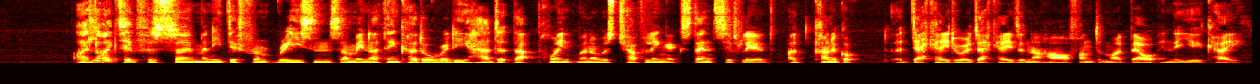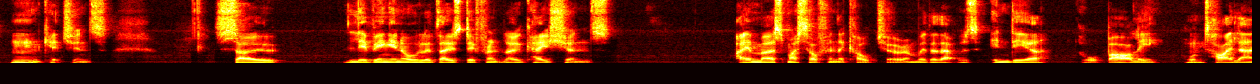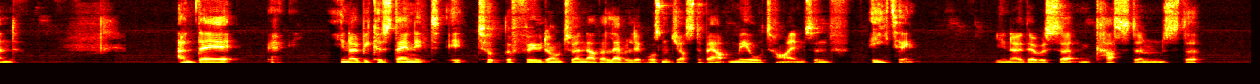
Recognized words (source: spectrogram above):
I liked it for so many different reasons. I mean, I think I'd already had at that point when I was traveling extensively, I'd, I'd kind of got a decade or a decade and a half under my belt in the UK in hmm. kitchens. So, living in all of those different locations, I immersed myself in the culture, and whether that was India or Bali or hmm. Thailand, and there you know, because then it it took the food onto another level. It wasn't just about meal times and f- eating. You know, there were certain customs that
